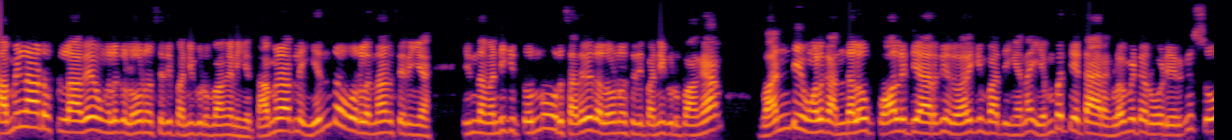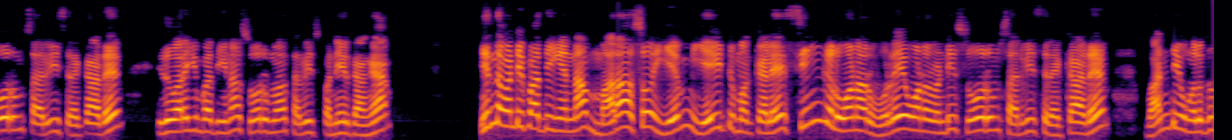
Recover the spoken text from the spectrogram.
தமிழ்நாடு ஃபுல்லாகவே உங்களுக்கு லோன் வசதி பண்ணி கொடுப்பாங்க. நீங்கள் தமிழ்நாட்டில் எந்த ஊரில் இருந்தாலும் சரிங்க. இந்த வண்டிக்கு தொண்ணூறு சதவீத லோன் வசதி பண்ணி கொடுப்பாங்க. வண்டி உங்களுக்கு அந்த அளவு குவாலிட்டியா இது வரைக்கும் பார்த்தீங்கன்னா எண்பத்தி எட்டாயிரம் கிலோமீட்டர் ஓடி இருக்கு. ஷோரூம் சர்வீஸ் ரெக்கார்டு இது வரைக்கும் பார்த்தீங்கன்னா ஷோரூம்லாம் சர்வீஸ் பண்ணியிருக்காங்க. இந்த வண்டி பார்த்தீங்கன்னா மராசோ எம் எயிட் மக்களே சிங்கிள் ஓனர் ஒரே ஓனர் வண்டி ஷோரூம் சர்வீஸ் ரெக்கார்டு வண்டி உங்களுக்கு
